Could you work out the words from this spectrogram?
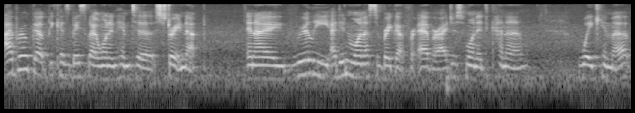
I broke up because basically I wanted him to straighten up, and I really I didn't want us to break up forever. I just wanted to kind of wake him up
